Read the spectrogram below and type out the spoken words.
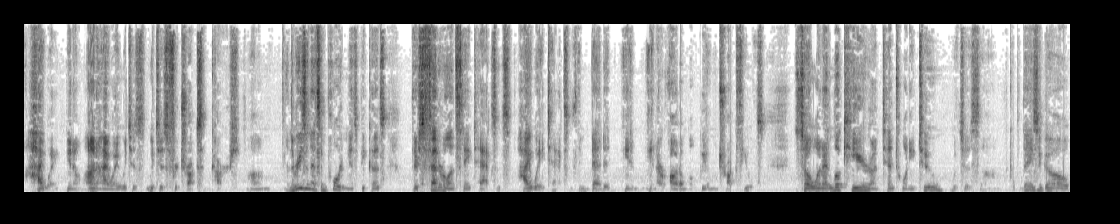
highway, you know, on highway, which is which is for trucks and cars. Um, and the reason that's important is because there's federal and state taxes, highway taxes embedded in, in our automobile and truck fuels. So when I look here on 1022, which is um, a couple days ago,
